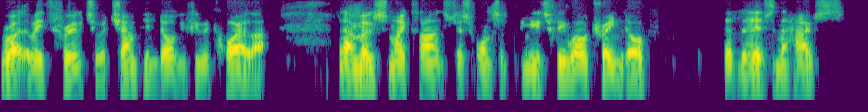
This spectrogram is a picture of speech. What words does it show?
right the way through to a champion dog if you require that. Now, most of my clients just want a beautifully well trained dog that, lives in the house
